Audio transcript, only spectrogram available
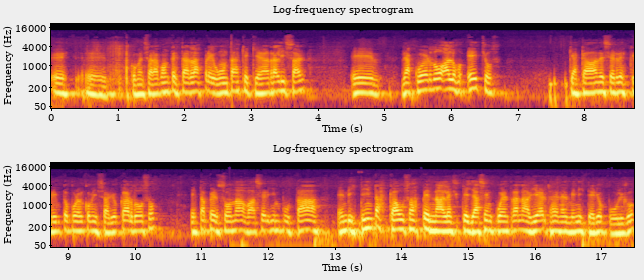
este, eh, comenzar a contestar las preguntas que quieran realizar, eh, de acuerdo a los hechos que acaban de ser descritos por el comisario Cardoso, esta persona va a ser imputada en distintas causas penales que ya se encuentran abiertas en el Ministerio Público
